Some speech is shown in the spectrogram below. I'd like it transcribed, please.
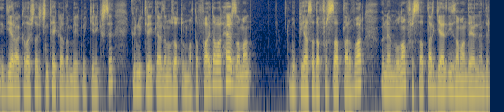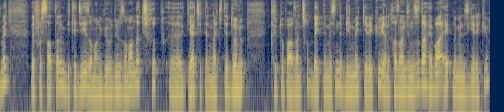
E, diğer arkadaşlar için tekrardan belirtmek gerekirse günlük trade'lerden uzak durmakta fayda var. Her zaman bu piyasada fırsatlar var. Önemli olan fırsatlar geldiği zaman değerlendirmek ve fırsatların biteceği zamanı gördüğünüz zaman da çıkıp e, gerçekten nakite dönüp kripto paradan çıkıp beklemesini de bilmek gerekiyor. Yani kazancınızı da heba etmemeniz gerekiyor.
